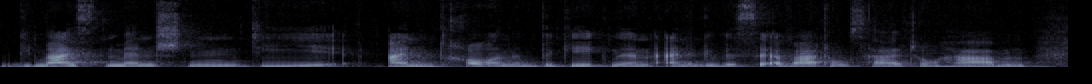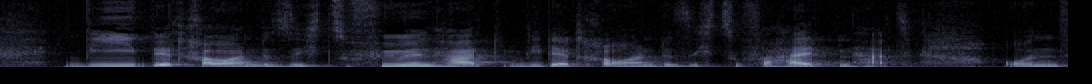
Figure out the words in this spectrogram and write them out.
die meisten Menschen, die einem Trauernden begegnen, eine gewisse Erwartungshaltung haben, wie der Trauernde sich zu fühlen hat, wie der Trauernde sich zu verhalten hat. Und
